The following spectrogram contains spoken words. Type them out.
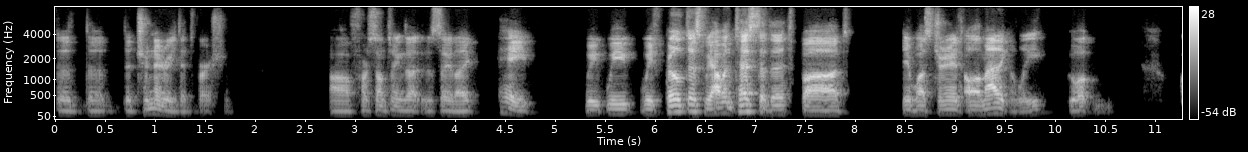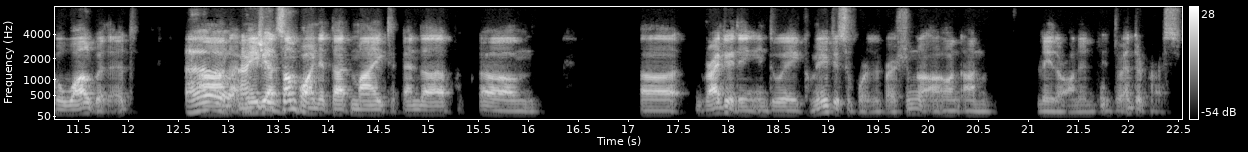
the the the generated version, uh, for something that say like, hey, we we we've built this, we haven't tested it, but it was generated automatically. Go go wild with it. Oh, uh, maybe at some point it, that might end up um, uh, graduating into a community supported version on, on later on in, into enterprise.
